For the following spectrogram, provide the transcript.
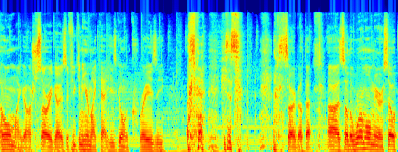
Oh my gosh, sorry guys. If you can hear my cat, he's going crazy. he's... sorry about that. Uh, so the wormhole mirror, so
